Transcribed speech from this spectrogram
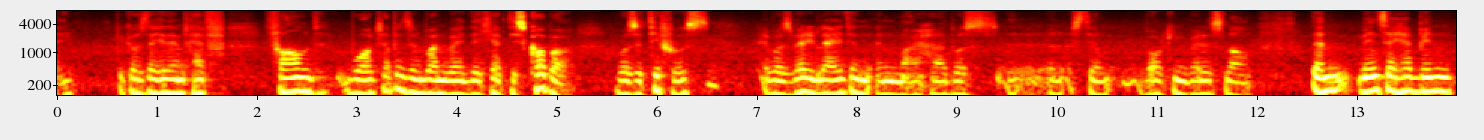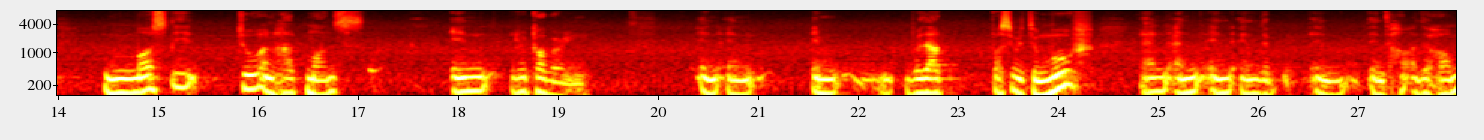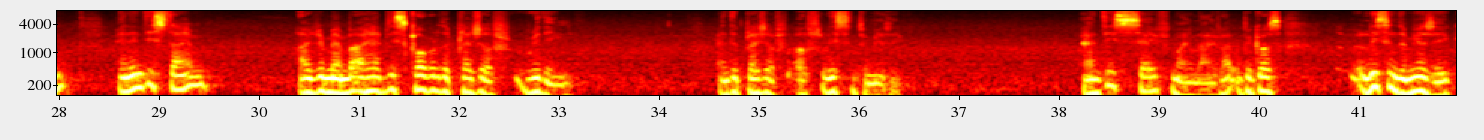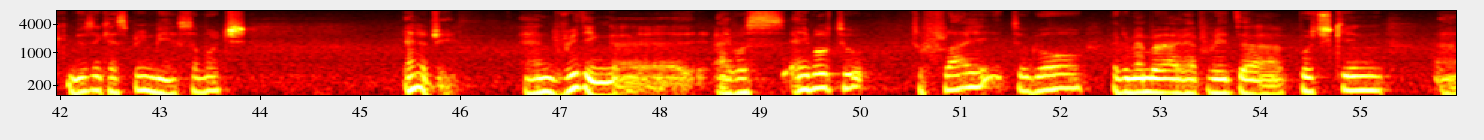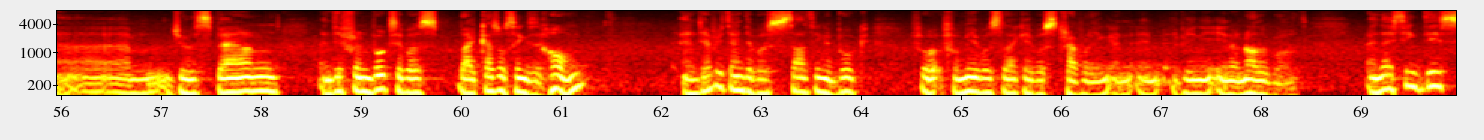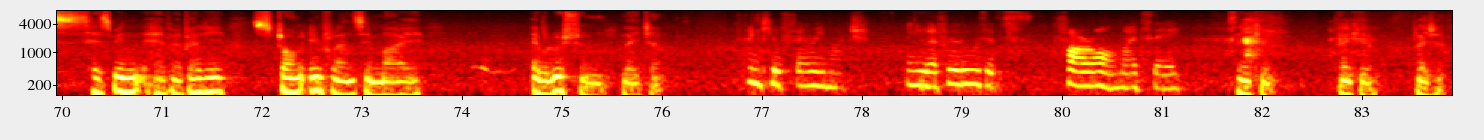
because they didn't have found what happens in one way they have discovered was a typhus. It was very late and, and my heart was uh, still working very slow. Then means I have been mostly two and a half months in recovering, in, in, in without possibility to move, and, and in, in, the, in, in the home. And in this time, I remember I have discovered the pleasure of reading and the pleasure of, of listening to music. And this saved my life because listening to music, music has bring me so much energy. And reading, uh, I was able to to fly, to go. I remember I have read uh, Pushkin, um, Jules Verne, and different books. It was by casual things at home. And every time there was starting a book, for, for me it was like I was traveling and, and being in another world. And I think this has been have a very strong influence in my evolution later. Thank you very much. And you have alluded far on, I'd say. Thank you. Thank you. Pleasure.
